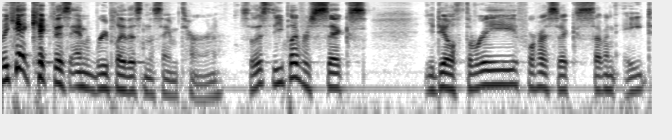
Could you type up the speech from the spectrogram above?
you can't kick this and replay this in the same turn. So this you play for six. You deal three, four, five, six, seven, eight.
